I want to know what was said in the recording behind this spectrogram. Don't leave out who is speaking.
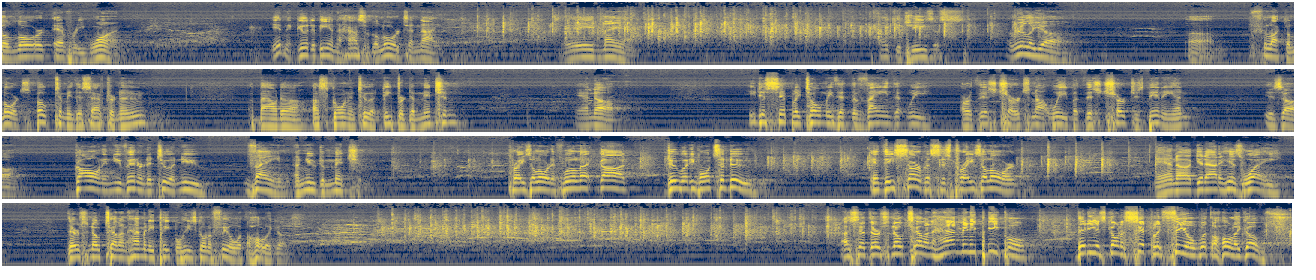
Speaker 1: the Lord, everyone. Isn't it good to be in the house of the Lord tonight? Amen. Thank you, Jesus. I really uh, uh, feel like the Lord spoke to me this afternoon about uh, us going into a deeper dimension. And uh, he just simply told me that the vein that we, or this church, not we, but this church has been in, is uh, gone and you've entered into a new vein, a new dimension. Praise the Lord. If we'll let God do what He wants to do in these services, praise the Lord, and uh, get out of His way, there's no telling how many people He's going to fill with the Holy Ghost. I said, there's no telling how many people that he is going to simply fill with the Holy Ghost.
